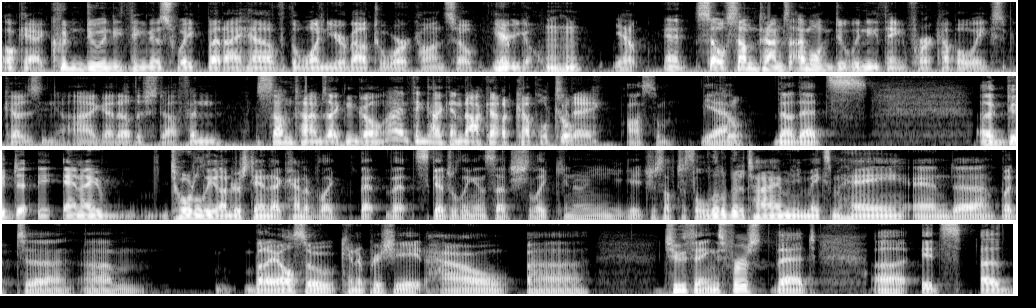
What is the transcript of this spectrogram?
okay, I couldn't do anything this week, but I have the one you're about to work on, so here you go. Yep. And so sometimes I won't do anything for a couple weeks because you know, I got other stuff, and sometimes I can go. I think I can knock out a couple today. Awesome. Yeah. Cool. No, that's a good, and I totally understand that kind of like that that scheduling and such. Like you know, you get yourself just a little bit of time, you make some hay, and uh, but uh, um, but I also can appreciate how uh, two things. First, that uh, it's a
